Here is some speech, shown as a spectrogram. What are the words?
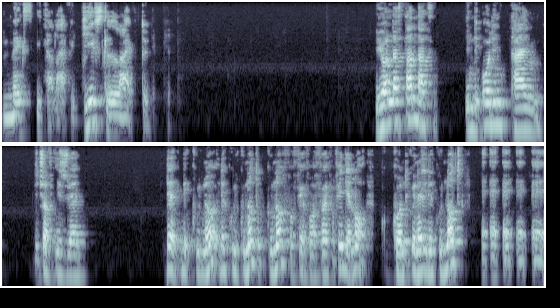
makes it alive. It gives life to the people. You understand that in the olden time, the church of Israel, they, they could not they could, could not could not fulfill, fulfill, fulfill the law. They could not uh, uh, uh,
